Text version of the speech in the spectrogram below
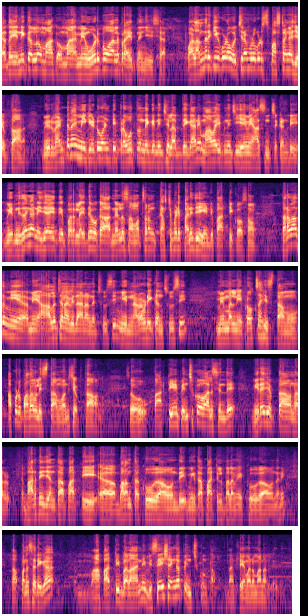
గత ఎన్నికల్లో మాకు మా మేము ఓడిపోవాలని ప్రయత్నం చేశారు. వాళ్ళందరికీ కూడా వచ్చినప్పుడు కూడా స్పష్టంగా చెప్తాను. మీరు వెంటనే మీకు ఎటువంటి ప్రభుత్వం దగ్గర నుంచి లబ్ధి కానీ మా వైపు నుంచి ఏమీ ఆశించకండి. మీరు నిజంగా నిజాయితీ పరులు అయితే ఒక ఆరు నెలలు సంవత్సరం కష్టపడి పని చేయండి పార్టీ కోసం. తర్వాత మీ మీ ఆలోచన విధానాన్ని చూసి మీ నడవడికను చూసి మిమ్మల్ని ప్రోత్సహిస్తాము. అప్పుడు పదవులు ఇస్తాము అని చెప్తా ఉన్నాం. సో పార్టీని పెంచుకోవాల్సిందే. మీరే చెప్తా ఉన్నారు. భారతీయ జనతా పార్టీ బలం తక్కువగా ఉంది. మిగతా పార్టీల బలం ఎక్కువగా ఉందని. తప్పనిసరిగా మా పార్టీ బలాన్ని విశేషంగా పెంచుకుంటాం. దాంట్లో ఏం అనుమానం లేదు.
